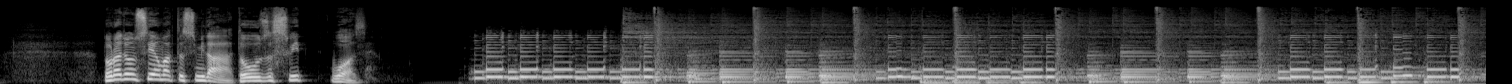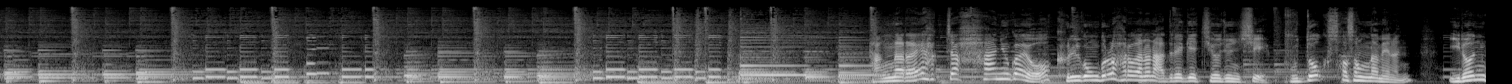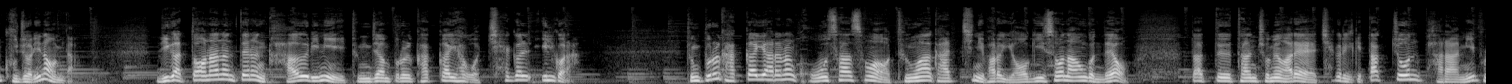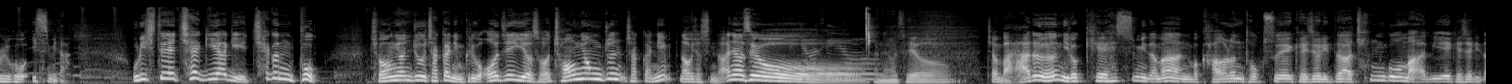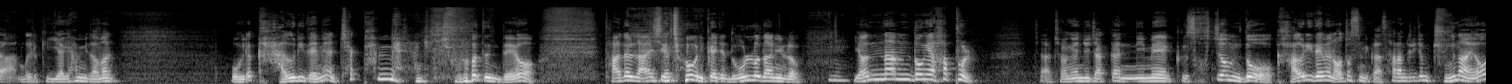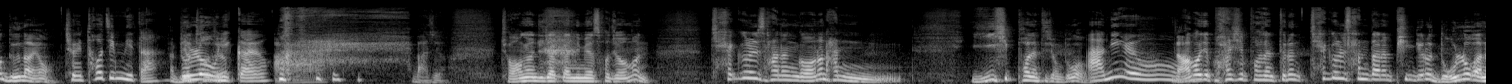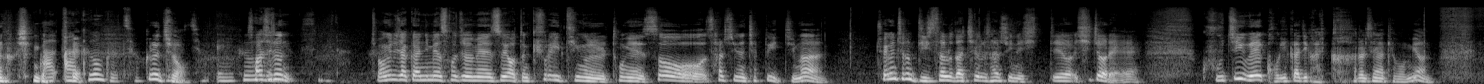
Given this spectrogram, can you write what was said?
노라 존스의 음악 듣습니다. Those Sweet Words. 당나라의 학자 한유가요 글 공부를 하러 가는 아들에게 지어준 시 부독 서성남에는 이런 구절이 나옵니다. 네가 떠나는 때는 가을이니 등잔불을 가까이 하고 책을 읽어라. 등불을 가까이 하라는 고사성어 등화가친이 바로 여기서 나온 건데요. 따뜻한 조명 아래 책을 읽기 딱 좋은 바람이 불고 있습니다. 우리 시대의 책 이야기, 책은 북. 정현주 작가님 그리고 어제 이어서 정영준 작가님 나오셨습니다. 안녕하세요. 안녕하세요. 안녕하세요. 자 말은 이렇게 했습니다만 뭐 가을은 독서의 계절이다, 천고마비의 계절이다, 뭐 이렇게 이야기합니다만 오히려 가을이 되면 책 판매량이 줄어든대요. 다들 날씨가 좋으니까 이제 놀러 다니느라 네. 연남동의 하풀. 자, 정현주 작가님의 그 서점도 가을이 되면 어떻습니까? 사람들이 좀 주나요? 느나요? 저희 터집니다. 아, 놀러 터져요? 오니까요. 아, 맞아요. 정현주 작가님의 서점은 책을 사는 거는 한 20% 정도고 아니에요. 나머지 80%는 책을 산다는 핑계로 놀러 가는 것인 것 같아요. 아, 아 그건 그렇죠. 그렇죠. 그렇죠. 네, 사실은 정현주 작가님의 서점에서의 어떤 큐레이팅을 통해서 살 수 있는 책도 있지만 최근처럼 디지털로 다 책을 살 수 있는 시절, 시절에 굳이 왜 거기까지 갈까를 생각해 보면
